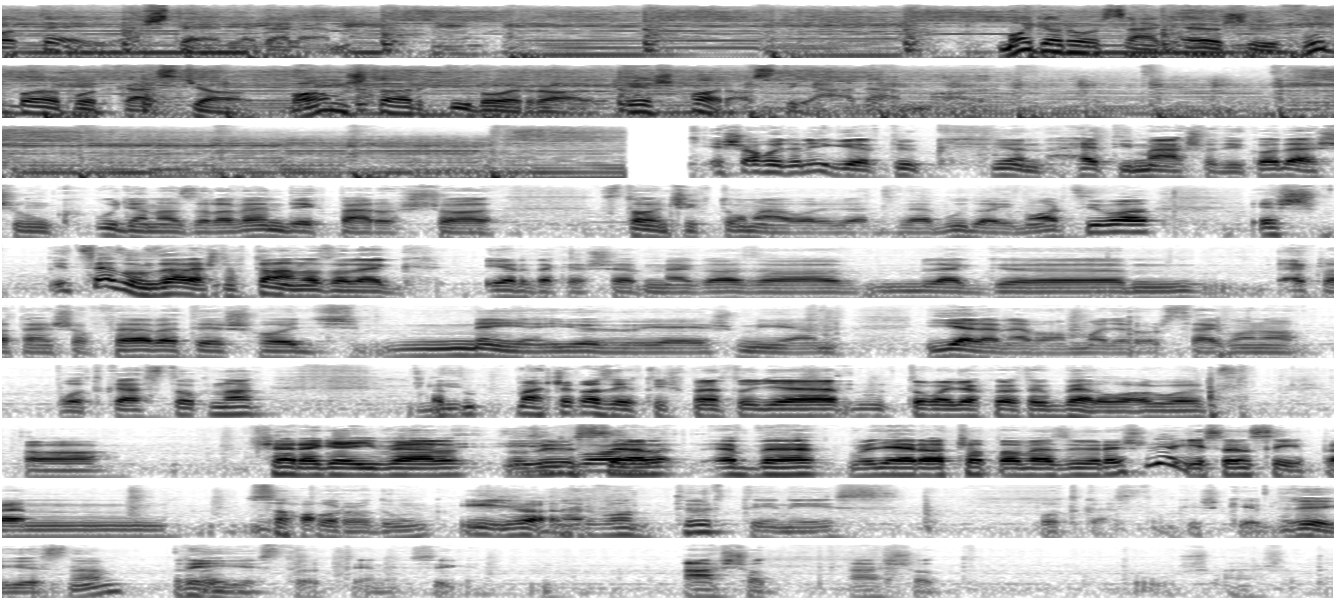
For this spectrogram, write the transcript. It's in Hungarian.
a teljes terjedelem. Magyarország első futballpodcastja Bamstart Tiborral és Haraszti Ádámmal. És ahogyan ígértük, jön heti második adásunk, ugyanazzal a vendégpárossal, Stancsik Tomával, illetve Budai Marcival, és itt szezonzárásnak talán az a legérdekesebb, meg az a legeklatánsabb felvetés, hogy milyen jövője és milyen jelene van Magyarországon a podcastoknak. Hát már csak azért is, mert ugye Toma gyakorlatilag belovagolt a seregeivel az Így ősszel van. ebbe, vagy erre a csatamezőre, és ugye egészen szépen Szaporodunk. Így van. Már van történész podcastunk is képzelni. Régész, nem? Régész történész, igen. Ásat, ásat, tós, ásatás.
